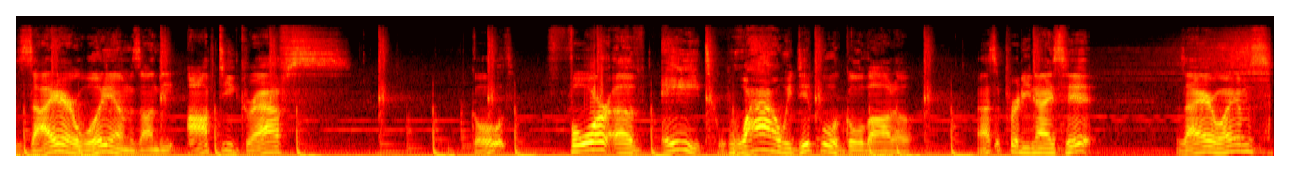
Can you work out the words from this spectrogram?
Ziaire Williams on the Optigraphs gold? Four of eight. Wow, we did pull a gold auto. That's a pretty nice hit. Ziaire Williams.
